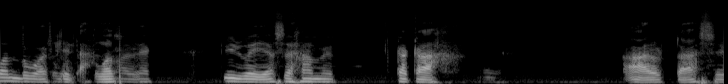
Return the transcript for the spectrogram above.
বান্ধব আর কেটা? তোমার? আমার এক পীর ভাই আছে হামেদ কাকা। আর একটা আছে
